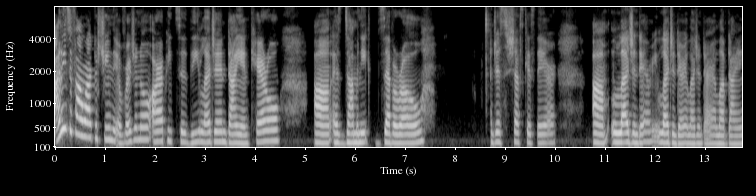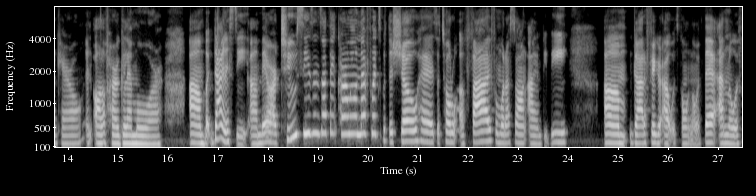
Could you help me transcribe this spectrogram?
I need to find where I can stream the original RIP to the legend Diahann Carroll um, as Dominique Deveraux. Just chef's kiss there. Um, legendary, legendary, legendary. I love Diahann Carroll and all of her glamour. Um, but Dynasty, um, there are two seasons, I think, currently on Netflix, but the show has a total of five from what I saw on IMDb. Um, gotta figure out what's going on with that. I don't know if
